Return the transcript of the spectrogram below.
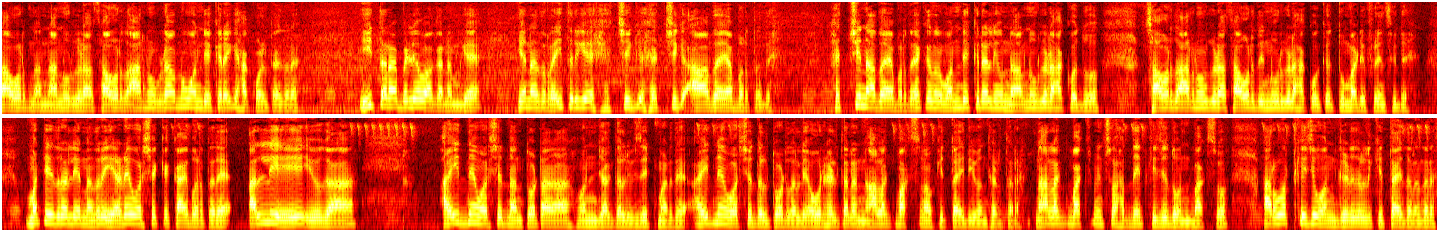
ಸಾವಿರದ ನಾನ್ನೂರು ಗಿಡ, ಸಾವಿರದ ಆರುನೂರು ಗಿಡನೂ ಒಂದು ಎಕರೆಗೆ ಹಾಕ್ಕೊಳ್ತಾ ಇದ್ದಾರೆ ಈ ಥರ ಬೆಳೆಯುವಾಗ ನಮಗೆ ಏನಾದರೂ ರೈತರಿಗೆ ಹೆಚ್ಚಿಗೆ ಹೆಚ್ಚಿಗೆ ಆದಾಯ ಬರ್ತದೆ. ಹೆಚ್ಚಿನ ಆದಾಯ ಬರ್ತದೆ. ಯಾಕಂದರೆ ಒಂದು ಎಕರೆಯಲ್ಲಿ ನೀವು ನಾಲ್ನೂರು ಗಿಡ ಹಾಕೋದು, ಸಾವಿರದ ಆರುನೂರು ಗಿಡ, ಸಾವಿರದ ಇನ್ನೂರು ಗಿಡ ಹಾಕೋಕ್ಕೆ ತುಂಬ ಡಿಫ್ರೆನ್ಸ್ ಇದೆ. ಮತ್ತು ಇದರಲ್ಲಿ ಏನಂದರೆ ಎರಡೇ ವರ್ಷಕ್ಕೆ ಕಾಯಿ ಬರ್ತದೆ. ಅಲ್ಲಿ ಇವಾಗ ಐದನೇ ವರ್ಷದ ನಾನು ತೋಟ ಒಂದು ಜಾಗದಲ್ಲಿ ವಿಸಿಟ್ ಮಾಡಿದೆ. ಐದನೇ ವರ್ಷದಲ್ಲಿ ತೋಟದಲ್ಲಿ ಅವ್ರು ಹೇಳ್ತಾರೆ, ನಾಲ್ಕು ಬಾಕ್ಸ್ ನಾವು ಕಿತ್ತಾ ಇದ್ದೀವಿ ಅಂತ ಹೇಳ್ತಾರೆ. ನಾಲ್ಕು ಬಾಕ್ಸ್ ಮೀನ್ಸು ಹದಿನೈದು ಕೆ ಜಿದು ಒಂದು ಬಾಕ್ಸು ಅರವತ್ತು ಕೆ ಜಿ ಒಂದು ಗಿಡದಲ್ಲಿ ಕಿತ್ತಾ ಇದ್ದಾರೆ ಅಂದರೆ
